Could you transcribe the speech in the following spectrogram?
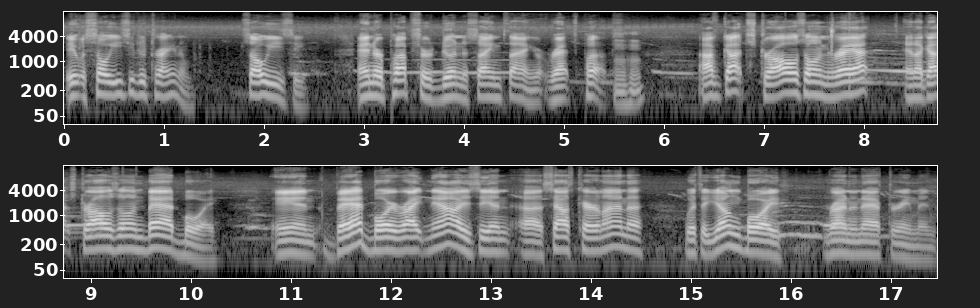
It was so easy to train them, so easy, and their pups are doing the same thing. Rat's pups. Mhm. I've got straws on Rat, and I got straws on Bad Boy, and Bad Boy right now is in uh, South Carolina with a young boy running after him, and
